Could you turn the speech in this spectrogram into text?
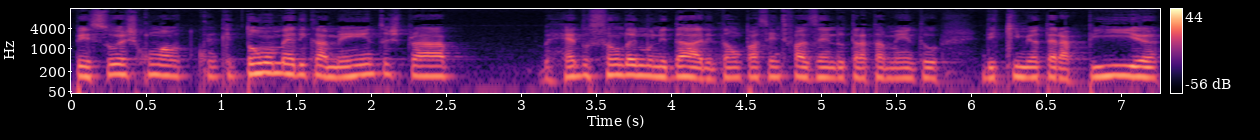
pessoas com, com que tomam medicamentos para redução da imunidade, então um paciente fazendo tratamento de quimioterapia,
